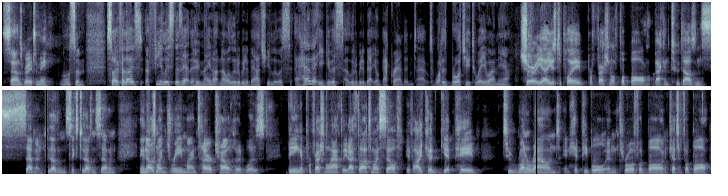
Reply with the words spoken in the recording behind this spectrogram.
Sounds great to me. Awesome. So, for those a few listeners out there who may not know a little bit about you, Lewis, how about you give us a little bit about your background and uh, what has brought you to where you are now? Sure. Yeah, I used to play professional football back in 2007, 2006, 2007, and that was my dream. My entire childhood was being a professional athlete. I thought to myself, if I could get paid to run around and hit people and throw a football and catch a football,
